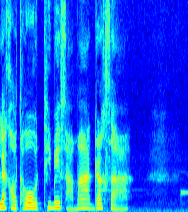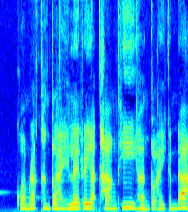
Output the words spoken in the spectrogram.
และขอโทษที่ไม่สามารถรักษา ความรักทางไกลและระยะทางที่ห่างไกลกันได้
